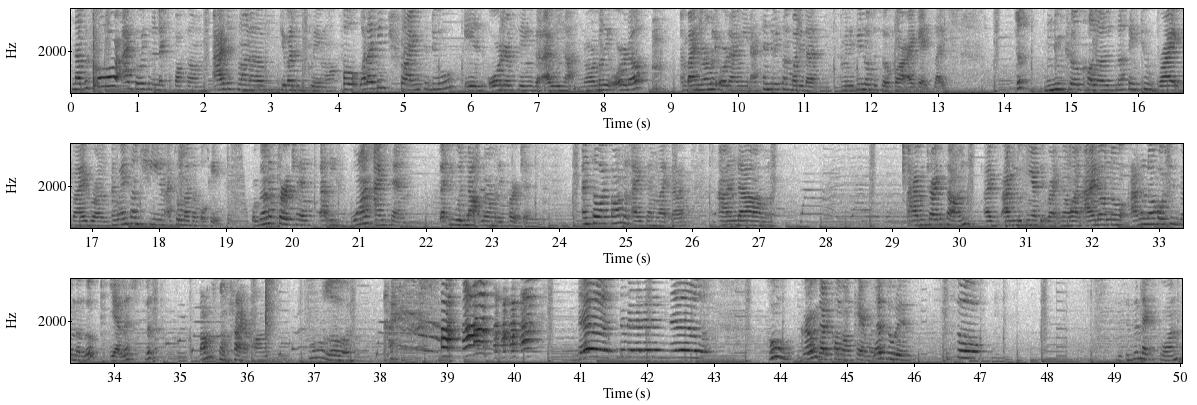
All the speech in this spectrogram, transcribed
Now before I go into the next bottom, I just want to give a disclaimer. So what I've been trying to do is order things that I would not normally order. And by normally order, I mean I tend to be somebody that, I mean if you notice so far, I get like just neutral colors, nothing too bright, vibrant. I went on Shein, I told myself, okay, we're gonna purchase at least one item that you would not normally purchase. And so I found an item like that and um, I haven't tried it on. i am looking at it right now and I don't know, I don't know how she's gonna look. Yeah, let's, let's, I'm just gonna try her on. Oh Lord. no, no, no, no, no, no. Who, girl, we gotta come on camera. Let's do this. So, this is the next one.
